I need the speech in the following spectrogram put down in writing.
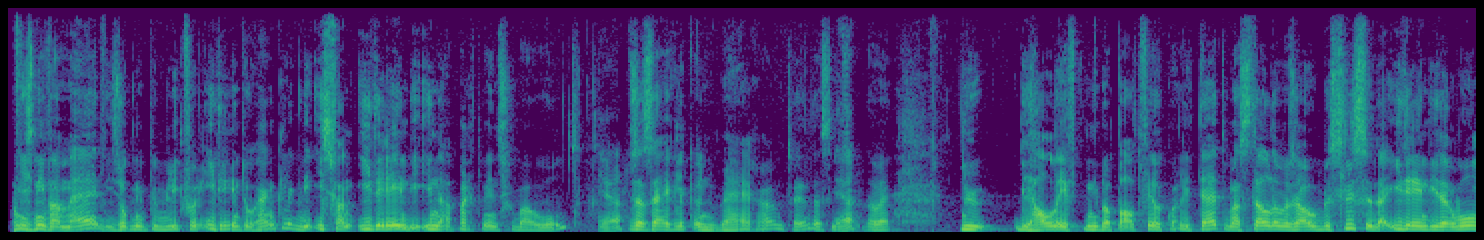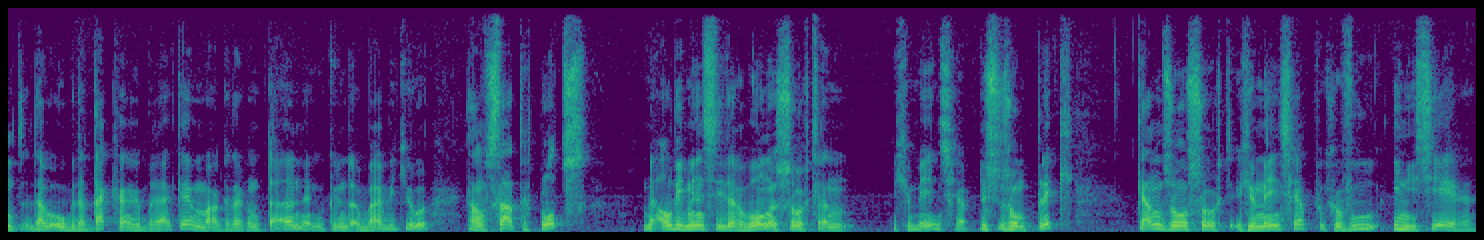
Die is niet van mij, die is ook niet publiek voor iedereen toegankelijk. Die is van iedereen die in een appartementsgebouw woont. Ja? Dus dat is eigenlijk een wij-ruimte. hè. Dat is iets Ja. dat wij... Nu, die hal heeft niet bepaald veel kwaliteit, maar stel dat we zouden beslissen dat iedereen die daar woont, dat we ook dat dak gaan gebruiken. We maken daar een tuin en we kunnen daar barbecuen. Dan ontstaat er plots, met al die mensen die daar wonen, een soort van gemeenschap. Dus zo'n plek kan zo'n soort gemeenschapgevoel initiëren.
